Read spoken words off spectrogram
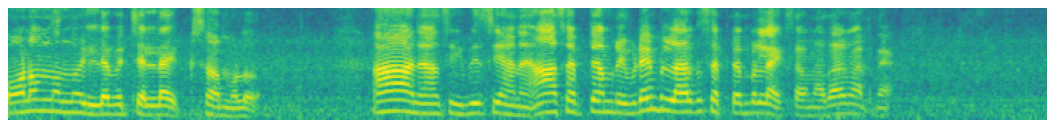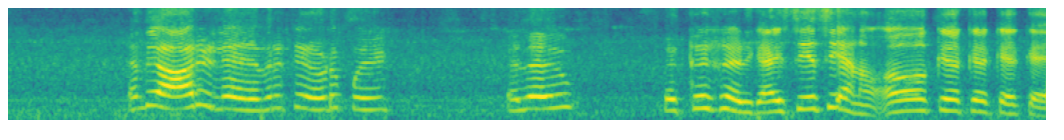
ഓണം എന്നൊന്നും ഇല്ല വെച്ചല്ല എക്സാമുകൾ ആ ഞാൻ സി ബി എസ് സി ആണ് ആ സെപ്റ്റംബർ ഇവിടെയും പിള്ളേർക്ക് സെപ്റ്റംബറിലെ എക്സാം. അതാണ് പറഞ്ഞത് എന്ത് ആരും ഇല്ലേ ഇവർക്ക് എവിടെ പോയി? എല്ലാവരും ഐ സി എസ് സി ആണോ? Okay okay okay okay.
